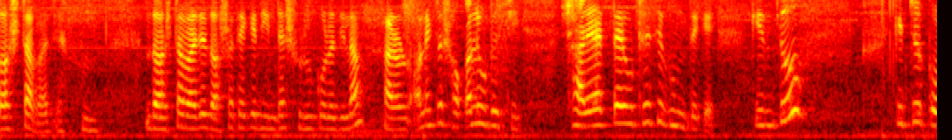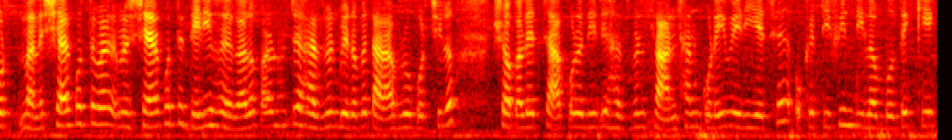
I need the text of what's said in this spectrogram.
দশটা বাজে দশটা বাজে, দশটা থেকে দিনটা শুরু করে দিলাম। কারণ অনেকটা সকালে উঠেছি। সাড়ে আটটায় উঠেছি ঘুম থেকে। কিন্তু কিছু মানে শেয়ার করতে পারে শেয়ার করতে দেরি হয়ে গেল। কারণ হচ্ছে হাজব্যান্ড বেরোবে তাড়াহুড়ো করছিল। সকালে চা করে দিয়েছি হাজব্যান্ড স্নান টান করেই বেরিয়েছে, ওকে টিফিন দিলাম বলতে কেক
